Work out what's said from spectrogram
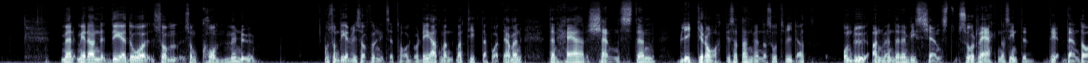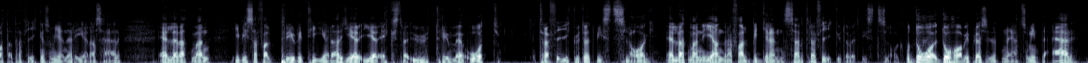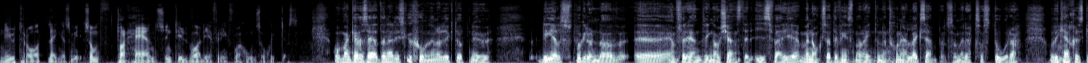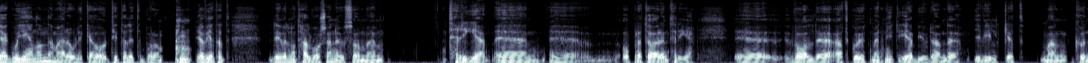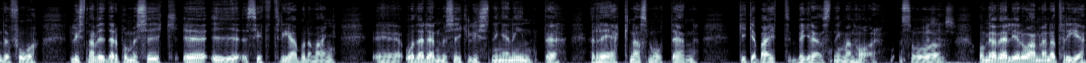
Men medan det då som, som kommer nu och som delvis har funnits ett tag då, det är att man, man tittar på att ja, men, den här tjänsten blir gratis att använda så tillvida att om du använder en viss tjänst så räknas inte de, den datatrafiken som genereras här. Eller att man i vissa fall prioriterar, ger, ger extra utrymme åt trafik utav ett visst slag. Eller att man i andra fall begränsar trafik utav ett visst slag. Och då, då har vi plötsligt ett nät som inte är neutralt längre, som, som tar hänsyn till vad det är för information som skickas. Och man kan väl säga att den här diskussionen har dykt upp nu dels på grund av eh, en förändring av tjänster i Sverige men också att det finns några internationella exempel som är rätt så stora. Och vi mm. kanske ska gå igenom de här olika och titta lite på dem. Jag vet att det är väl något halvår sedan nu som eh, tre, eh, eh, operatören 3 eh, valde att gå ut med ett nytt erbjudande i vilket man kunde få lyssna vidare på musik eh, i sitt 3-abonnemang eh, och där den musiklyssningen inte räknas mot den gigabyte-begränsning man har. Så Precis. om jag väljer att använda 3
